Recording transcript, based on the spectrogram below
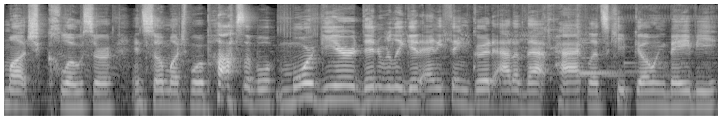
much closer and so much more possible. More gear, didn't really get anything good out of that pack. Let's keep going, baby.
